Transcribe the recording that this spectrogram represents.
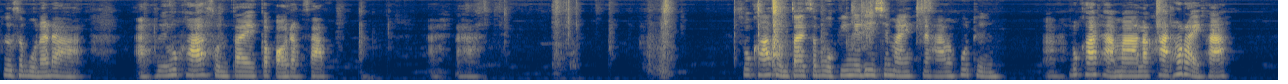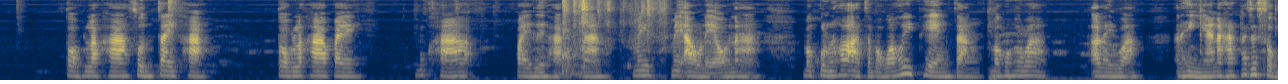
คือสบู่นาดาอะหรือลูกค้าสนใจกระเป๋าดักซับอะนะคะลูกค้าสนใจสบู่พิงค์เลดี้ใช่ไหมนะคะ มาพูดถึง อะลูกค้าถามมาราคาเท่าไหร่คะตอบราคาสนใจค่ะ ตอบราคาไปลูกค้าไปเลยค่ะนะไม่ไม่เอาแล้วนะคะบางคนเขาอาจจะบอกว่าเฮ้ยแพงจัง บางคนเขาว่าอะไรวะอะไรอย่างเงี้ยนะคะ ก็จะสง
